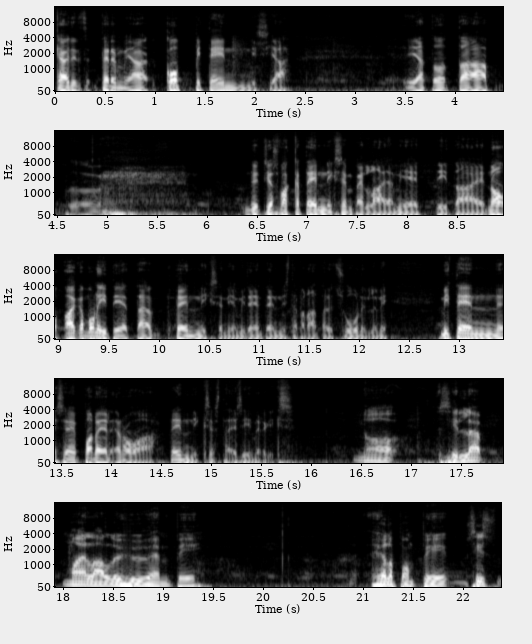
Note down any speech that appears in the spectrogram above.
käytit termiä koppitennis ja, ja tota, öö, nyt jos vaikka tenniksen pelaaja miettii, tai no aika moni tietää tenniksen ja miten tennistä pelataan nyt suunnilleen, niin miten se padel eroaa tenniksestä esimerkiksi? No, sillä mailla on lyhyempi, helpompi, siis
